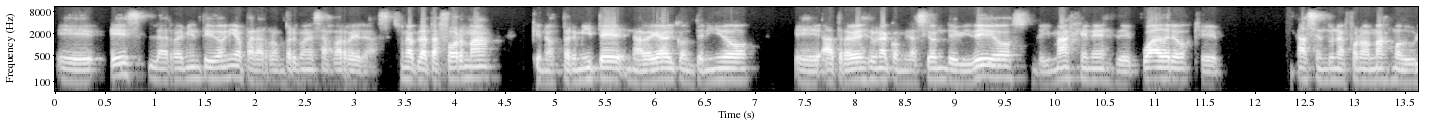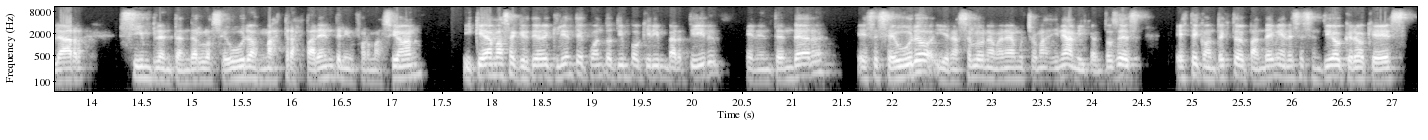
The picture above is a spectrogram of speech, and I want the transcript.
eh, es la herramienta idónea para romper con esas barreras. Es una plataforma que nos permite navegar el contenido a través de una combinación de videos, de imágenes, de cuadros que hacen de una forma más modular simple entender los seguros, más transparente la información y queda más a criterio del cliente cuánto tiempo quiere invertir en entender ese seguro y en hacerlo de una manera mucho más dinámica. Entonces, este contexto de pandemia en ese sentido creo que es,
